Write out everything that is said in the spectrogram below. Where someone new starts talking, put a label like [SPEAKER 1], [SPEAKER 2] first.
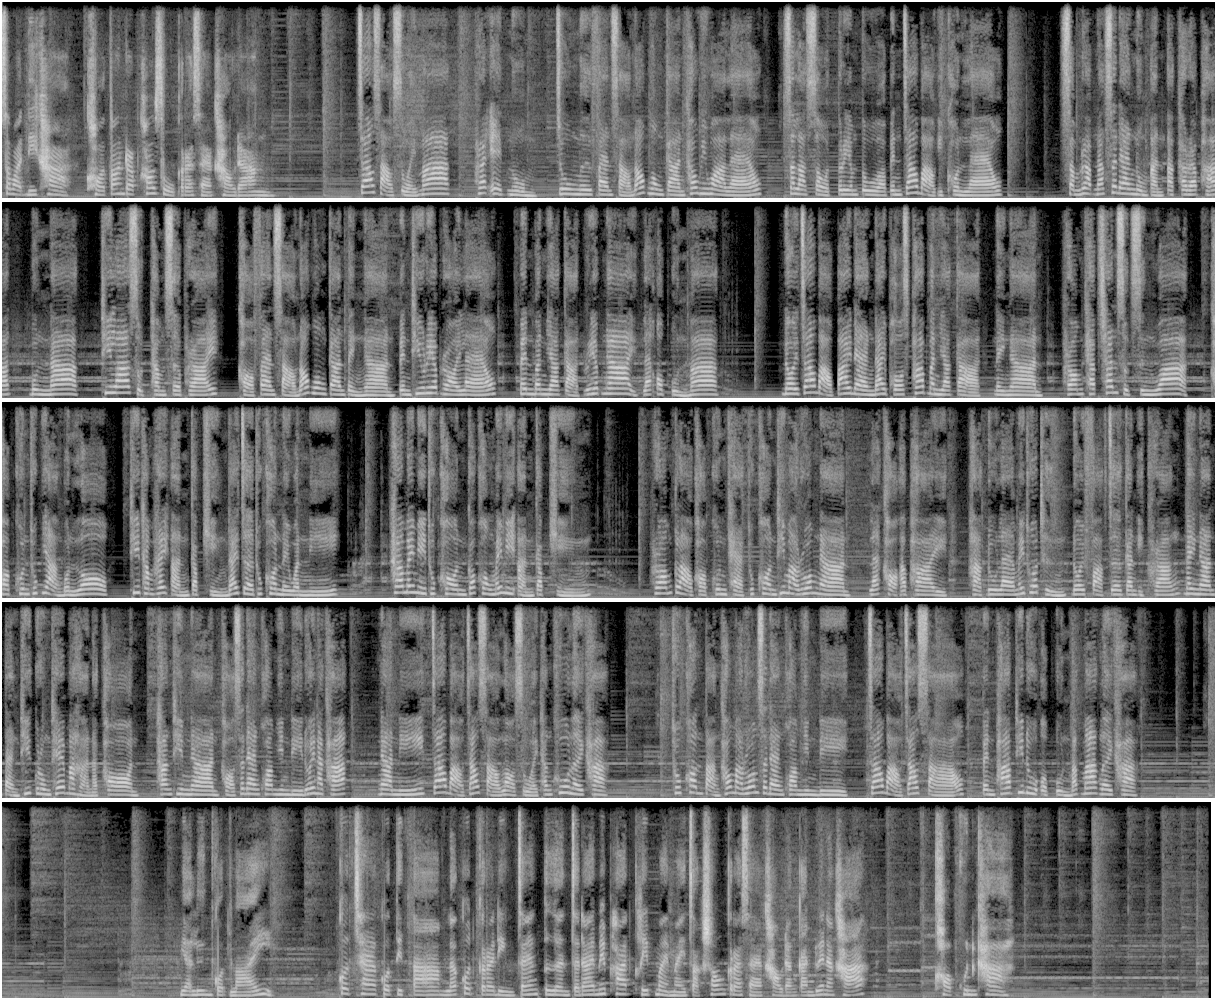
[SPEAKER 1] สวัสดีค่ะ ขอต้อนรับเข้าสู่กระแสข่าวดัง
[SPEAKER 2] เจ้าสาวสวยมาก พระเอกหนุ่ม จูงมือแฟนสาวนอกวงการเข้าวิวาแล้ว สลัดโสดเตรียมตัวเป็นเจ้าบ่าวอีกคนแล้วสำหรับนักแสดงหนุ่มอันอัครพัฒน์บุญนาค ที่ล่าสุดทำเซอร์ไพรส์ขอแฟนสาวนอกวงการแต่งงานเป็นที่เรียบร้อยแล้ว เป็นบรรยากาศเรียบง่ายและอบอุ่นมาก โดยเจ้าบ่าวป้ายแดงได้โพสต์ภาพบรรยากาศในงาน พร้อมแคปชั่นสุดซึ้งว่า ขอบคุณทุกอย่างบนโลก ที่ทำให้อันกับขิงได้เจอทุกคนในวันนี้ ถ้าไม่มีทุกคนก็คงไม่มีอันกับขิง พร้อมกล่าวขอบคุณแขกทุกคนที่มาร่วมงาน และขออภัย หากดูแลไม่ทั่วถึง โดยฝากเจอกันอีกครั้ง ในงานแต่งที่กรุงเทพมหานคร ทางทีมงานขอแสดงความยินดีด้วยนะคะ งานนี้เจ้าบ่าวเจ้าสาวหล่อสวยทั้งคู่เลยค่ะ ทุกคนต่างเข้ามาร่วมแสดงความยินดี เจ้าบ่าวเจ้าสาว เป็นภาพที่ดูอบอุ่นมาก ๆ เลยค่ะ
[SPEAKER 1] อย่าลืมกดไลค์ กดแชร์ กดติดตาม และกดกระดิ่งแจ้งเตือนจะได้ไม่พลาดคลิปใหม่ ๆ จากช่องกระแสข่าวดังกันด้วยนะคะ ขอบคุณค่ะ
